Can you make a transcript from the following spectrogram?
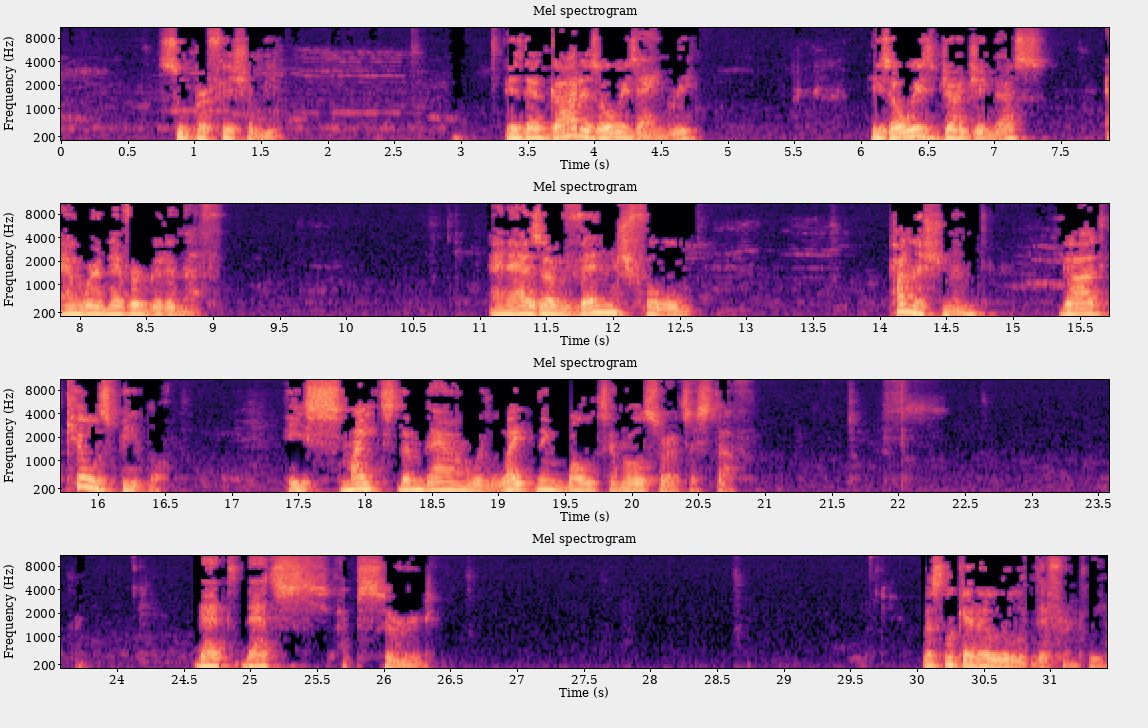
superficially, is that God is always angry, He's always judging us, and we're never good enough. And as a vengeful punishment, God kills people. He smites them down with lightning bolts and all sorts of stuff. That, that's absurd. Let's look at it a little differently.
